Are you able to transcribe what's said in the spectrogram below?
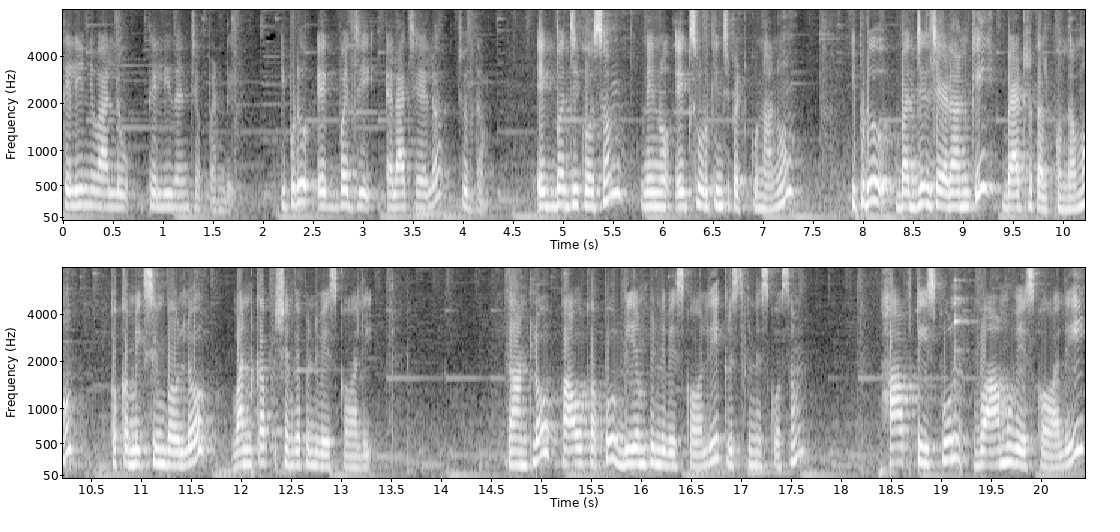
తెలియని వాళ్ళు తెలియదని చెప్పండి. ఇప్పుడు ఎగ్ బజ్జీ ఎలా చేయాలో చూద్దాం. ఎగ్ బజ్జీ కోసం నేను ఎగ్స్ ఉడికించి పెట్టుకున్నాను. ఇప్పుడు బజ్జీలు చేయడానికి బ్యాటర్ కలుపుకుందాము. ఒక మిక్సింగ్ బౌల్లో వన్ కప్ శనగపిండి వేసుకోవాలి. దాంట్లో పావు కప్పు బియ్యం పిండి వేసుకోవాలి క్రిస్పీనెస్ కోసం. హాఫ్ టీ స్పూన్ వాము వేసుకోవాలి.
